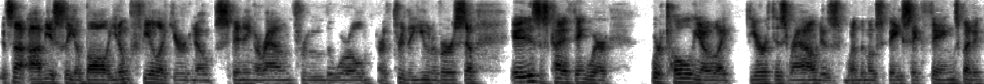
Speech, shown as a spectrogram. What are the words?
it's not obviously a ball you don't feel like you're you know spinning around through the world or through the universe so it is this kind of thing where we're told you know like the earth is round is one of the most basic things but it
